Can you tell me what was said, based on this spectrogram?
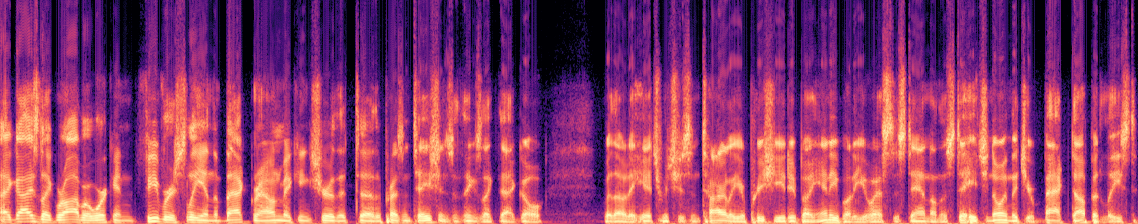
uh, guys like Rob are working feverishly in the background, making sure that uh, the presentations and things like that go without a hitch, which is entirely appreciated by anybody who has to stand on the stage, knowing that you're backed up at least.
